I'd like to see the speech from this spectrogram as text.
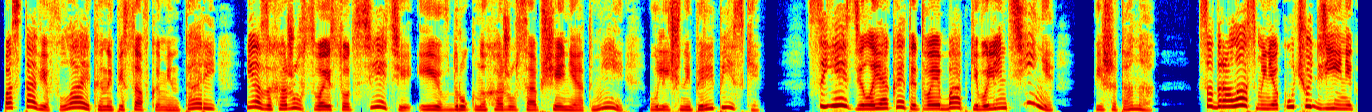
поставив лайк и написав комментарий, я захожу в свои соцсети и вдруг нахожу сообщение от Мии в личной переписке. «Съездила я к этой твоей бабке Валентине», — пишет она. «Содрала с меня кучу денег,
